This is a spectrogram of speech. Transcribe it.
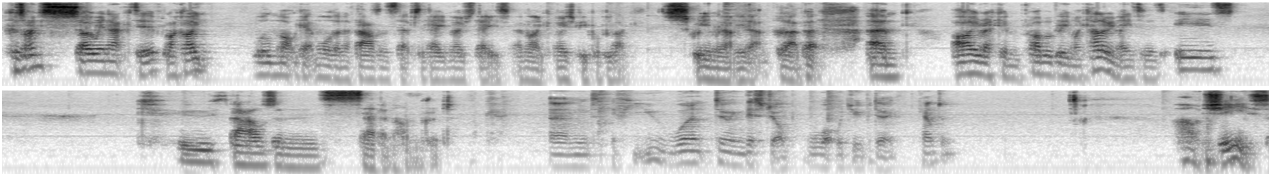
because I'm so inactive. Like I will not get more than a thousand steps a day most days, and like most people be like, screaming at me that for that. But um, I reckon probably my calorie maintenance is two thousand seven hundred. Okay. And if you weren't doing this job, what would you be doing? Accountant. Oh, jeez.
